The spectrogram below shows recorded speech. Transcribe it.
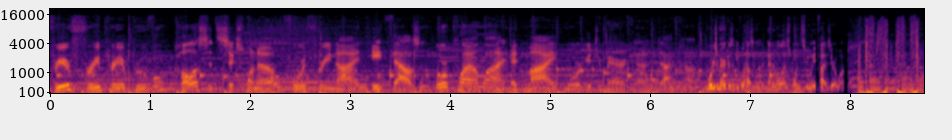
For your free pre approval, call us at 610 439 8000 or apply online at mymortgageamerica.com. Mortgage America is equal housing lender. NMLS 128501.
